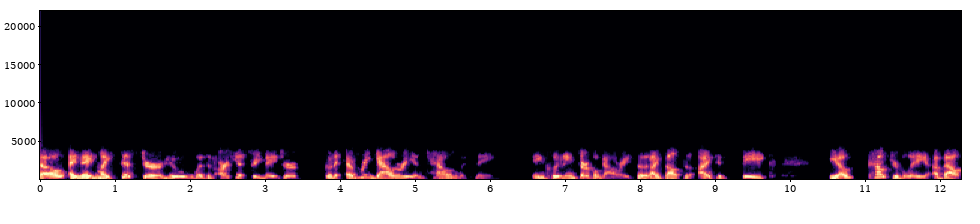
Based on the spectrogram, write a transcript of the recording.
So I made my sister, who was an art history major, go to every gallery in town with me, including Circle Gallery, so that I felt that I could speak, you know, comfortably about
